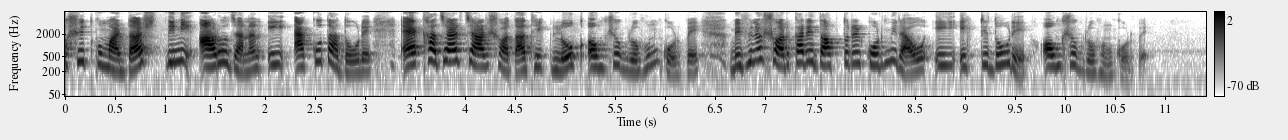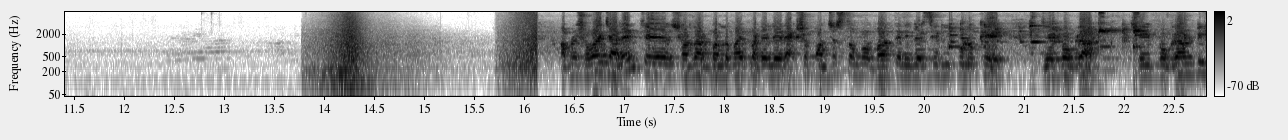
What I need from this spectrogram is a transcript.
অসিত কুমার দাস। তিনি আরও জানান, এই একতা দৌড়ে এক হাজার চার শতাধিক লোক অংশগ্রহণ করবে। বিভিন্ন সরকারি দপ্তরের কর্মীরাও এই একটি দৌড়ে অংশগ্রহণ করবে। আপনারা সবাই জানেন যে সর্দার বল্লভভাই পটেলের একশো পঞ্চাশতম বার্থ অ্যানিভার্সারি উপলক্ষে যে প্রোগ্রাম সেই প্রোগ্রামটি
